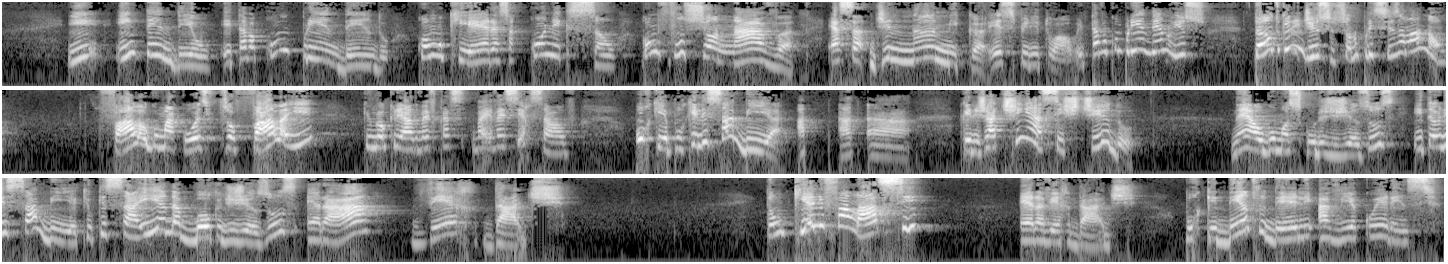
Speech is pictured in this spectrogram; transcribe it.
E entendeu, ele estava compreendendo como que era essa conexão, como funcionava essa dinâmica espiritual. Ele estava compreendendo isso. Tanto que ele disse: o senhor não precisa lá, não. Fala alguma coisa, só fala aí que o meu criado vai, ficar, vai, vai ser salvo. Por quê? Porque ele sabia, a, a, a, porque ele já tinha assistido né, algumas curas de Jesus, então ele sabia que o que saía da boca de Jesus era a verdade. Então o que ele falasse era verdade porque dentro dele havia coerência.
